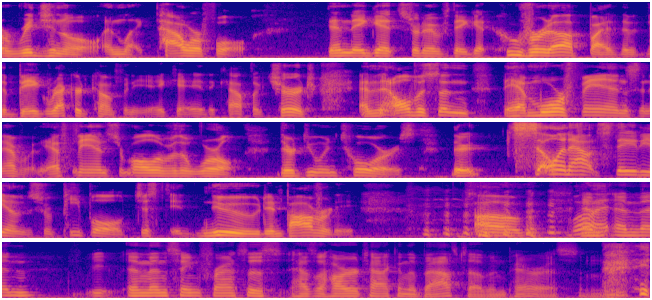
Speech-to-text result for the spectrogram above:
original and like powerful. Then they get sort of they get hoovered up by the, the big record company, aka the Catholic Church, and then all of a sudden they have more fans than ever. They have fans from all over the world. They're doing tours. They're selling out stadiums for people just nude in poverty. Um, but And, and then and then St. Francis has a heart attack in the bathtub in Paris. And... yeah,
